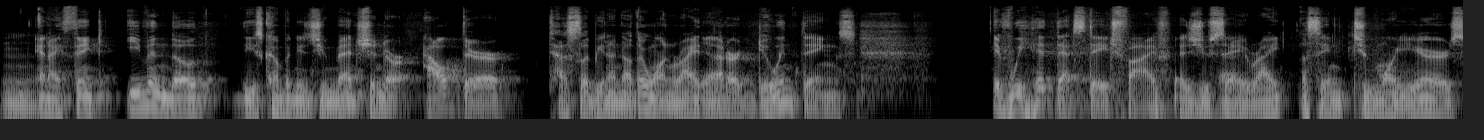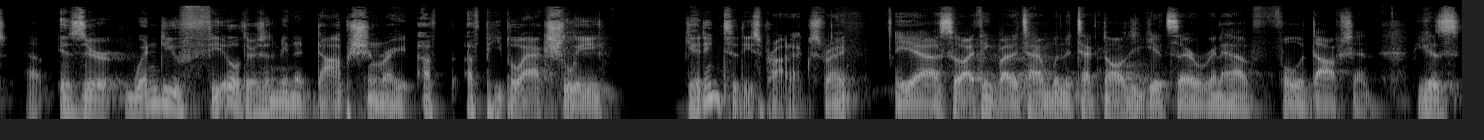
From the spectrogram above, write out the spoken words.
And i think even though these companies you mentioned are out there tesla being another one right that are doing things if we hit that stage five as you say right let's say in two more years is there when do you feel there's going to be an adoption rate of, of people actually getting to these products right Yeah, so I think by the time when the technology gets there, we're going to have full adoption because,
